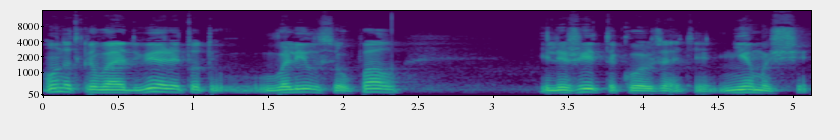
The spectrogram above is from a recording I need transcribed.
он открывает дверь, и тот валился, упал, и лежит такой, знаете, немощи.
